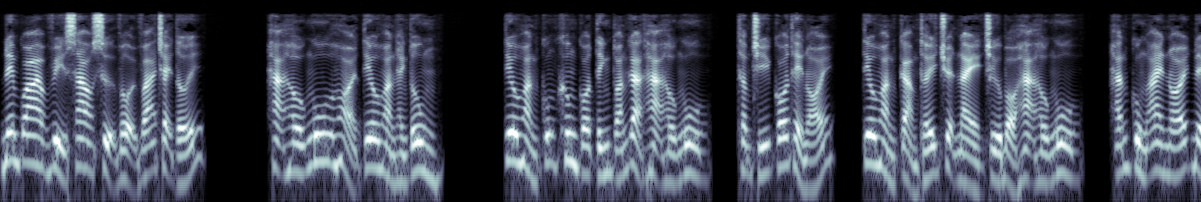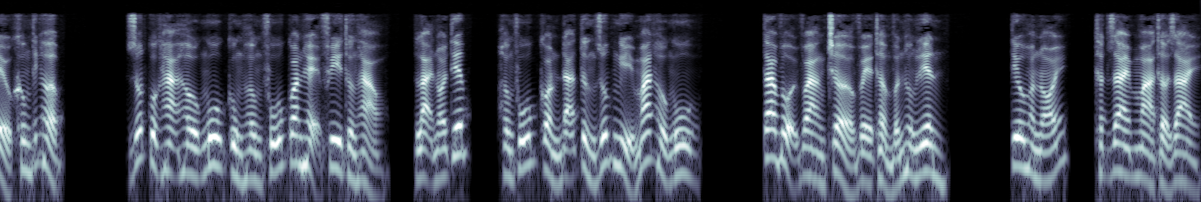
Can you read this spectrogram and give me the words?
đêm qua vì sao sự vội vã chạy tới? Hạ hầu ngu hỏi tiêu hoàn hành tung. Tiêu hoàn cũng không có tính toán gạt hạ hầu ngu, thậm chí có thể nói, tiêu hoàn cảm thấy chuyện này trừ bỏ hạ hầu ngu, hắn cùng ai nói đều không thích hợp. Rốt cuộc hạ hầu ngu cùng hồng phú quan hệ phi thường hảo, lại nói tiếp, hồng phú còn đã từng giúp nghỉ mát hầu ngu. Ta vội vàng trở về thẩm vấn hồng liên. Tiêu hoàn nói, thật dài mà thở dài,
